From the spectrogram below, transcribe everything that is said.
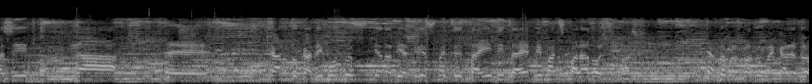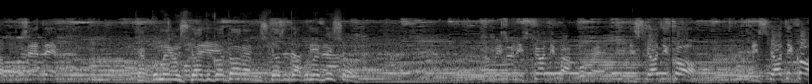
μαζί να ε, κάνουν το καθήκον τους για να διατηρήσουμε τα είδη, τα έθιμα της παραδόσης μας. Και αυτό προσπαθούμε με κάθε τρόπο. Ξέρετε, Και ακούμε Κάποτε νησιώτικο τώρα, νησιώτικο στην ακούμε Αθήνα. πίσω. Νομίζω νησιώτικο ακούμε. Νησιώτικο. Νησιώτικο.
